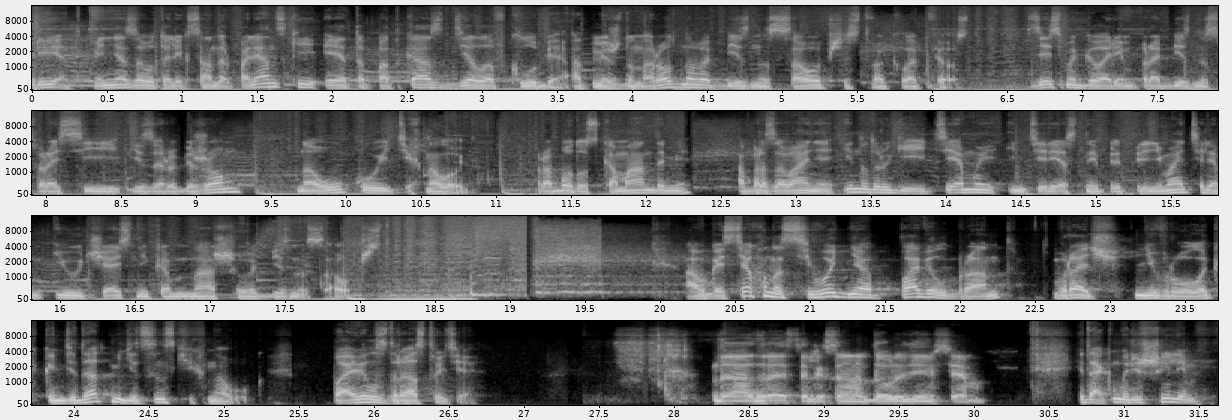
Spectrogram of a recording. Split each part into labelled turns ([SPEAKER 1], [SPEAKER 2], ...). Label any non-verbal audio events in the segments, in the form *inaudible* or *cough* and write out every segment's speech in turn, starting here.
[SPEAKER 1] Привет, меня зовут Александр Полянский, и это подкаст «Дело в клубе» от международного бизнес-сообщества Clubfest. Здесь мы говорим про бизнес в России и за рубежом, науку и технологии, работу с командами, образование и на другие темы, интересные предпринимателям и участникам нашего бизнес-сообщества. А в гостях у нас сегодня Павел Бранд, врач-невролог, кандидат медицинских наук. Павел, здравствуйте.
[SPEAKER 2] Да, здравствуйте, Александр. Добрый день всем.
[SPEAKER 1] Итак, мы решили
